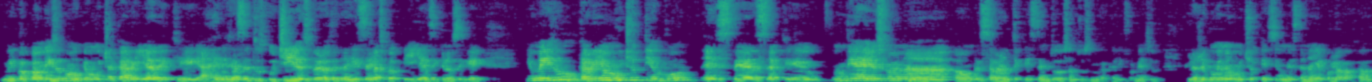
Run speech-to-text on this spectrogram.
mi papá me hizo como que mucha carrilla de que, ay, dejaste tus cuchillos, pero te trajiste las papillas y que no sé qué. Y me hizo carrilla mucho tiempo, este, hasta que un día ellos fueron a, a un restaurante que está en Todos Santos, en California Sur. Les recomiendo mucho que si un día están allá por la baja,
